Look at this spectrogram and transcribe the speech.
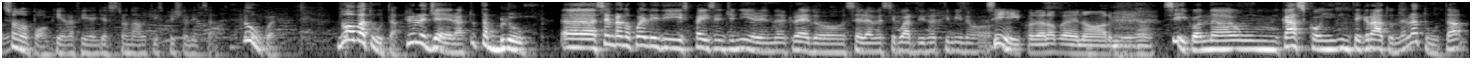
sono pochi alla fine gli astronauti specializzati. Dunque, nuova tuta, più leggera, tutta blu. Eh, sembrano quelli di Space Engineering, credo, se le avessi guardi un attimino. Sì, quelle robe enormi. Eh. Sì, con eh, un casco in- integrato nella tuta.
